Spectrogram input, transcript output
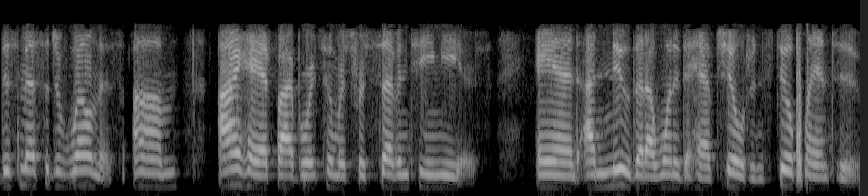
this message of wellness. Um, I had fibroid tumors for 17 years. And I knew that I wanted to have children, still plan to.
